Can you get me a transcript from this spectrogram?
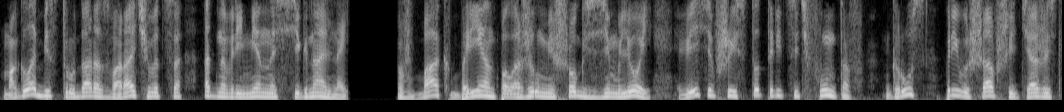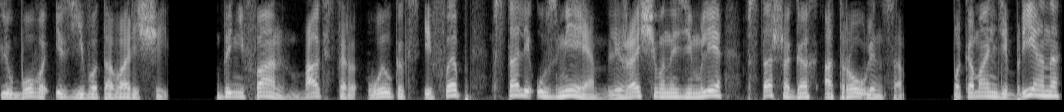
могла без труда разворачиваться одновременно с сигнальной. В бак Бриан положил мешок с землей, весивший 130 фунтов, груз, превышавший тяжесть любого из его товарищей. Данифан, Бакстер, Уилкокс и Фэб встали у змея, лежащего на земле в ста шагах от Роулинса. По команде Бриана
